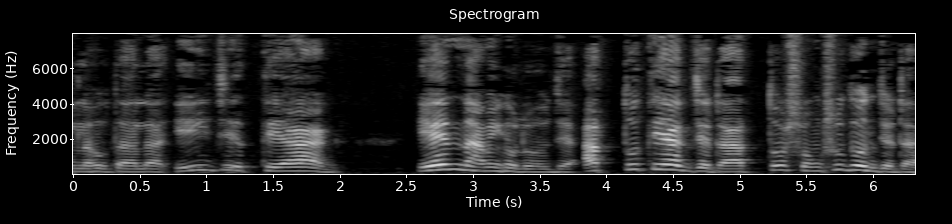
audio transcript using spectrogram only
আল্লাহ তালা এই যে ত্যাগ, এর নামই হলো যে আত্মত্যাগ যেটা, আত্মসংশোধন যেটা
